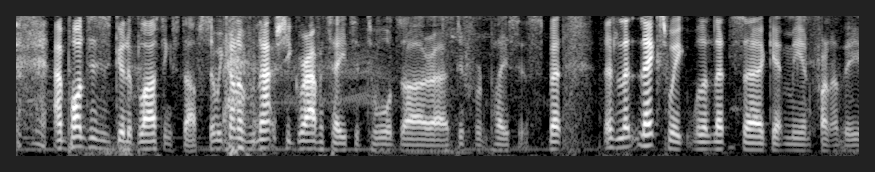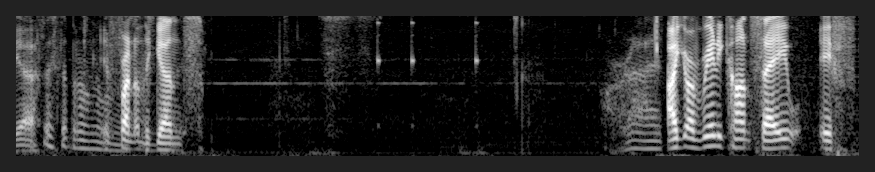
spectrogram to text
and Pontus is good at blasting stuff, so we kind of naturally gravitated towards our uh, different places. But let's, next week, well, let's uh, get me in front of the uh, Just a banana in front of the guns. Alright. I, I really can't say if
